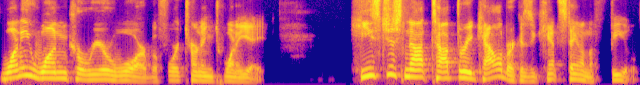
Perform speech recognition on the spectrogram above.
21 career WAR before turning 28. He's just not top three caliber because he can't stay on the field.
